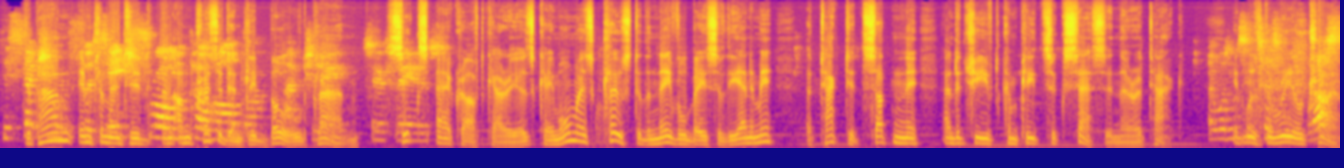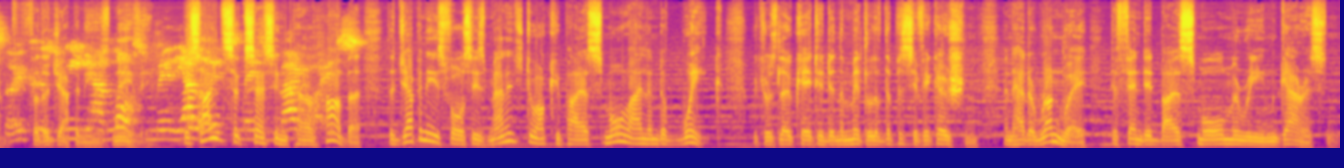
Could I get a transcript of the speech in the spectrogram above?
Japan implemented an unprecedentedly bold actually, plan. Six aircraft carriers came almost close to the naval base of the enemy, attacked it suddenly, and achieved complete success in their attack. It was the real triumph though, for the Japanese Navy. Besides success in Pearl Harbor, the Japanese forces managed to occupy a small island of Wake, which was located in the middle of the Pacific Ocean and had a runway defended by a small marine garrison.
